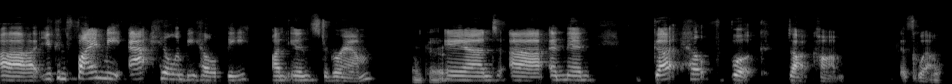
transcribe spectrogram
Uh, you can find me at Heal and Be Healthy on Instagram. Okay. And uh, and then guthealthbook.com as well.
